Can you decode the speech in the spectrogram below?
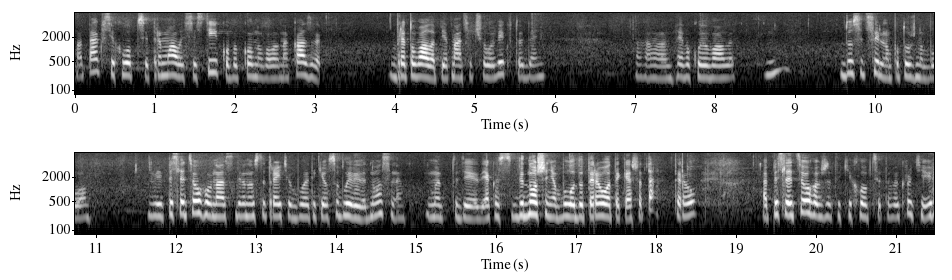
А так всі хлопці трималися стійко, виконували накази, врятували 15 чоловік в той день, е, евакуювали. Ну, Досить сильно, потужно було. І після цього у нас 93-ї були такі особливі відносини. Ми тоді якось відношення було до ТРО таке, що та, ТРО. А після цього вже такі хлопці, то ви круті.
